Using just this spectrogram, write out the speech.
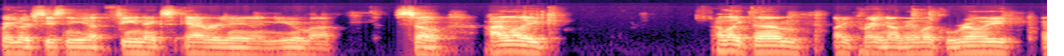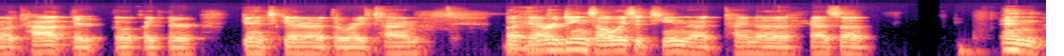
regular season, you got Phoenix, Aberdeen, and Yuma. So I like I like them. Like right now, they look really they look hot. They they look like they're getting together at the right time. But mm-hmm. Aberdeen's always a team that kind of has a and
